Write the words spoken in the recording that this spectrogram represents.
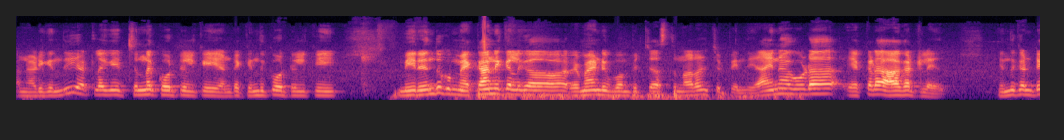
అని అడిగింది. అట్లాగే చిన్న కోర్టులకి అంటే కింది కోర్టులకి మీరెందుకు మెకానికల్గా రిమాండ్కి పంపించేస్తున్నారని చెప్పింది. అయినా కూడా ఎక్కడ ఆగట్లేదు. ఎందుకంటే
